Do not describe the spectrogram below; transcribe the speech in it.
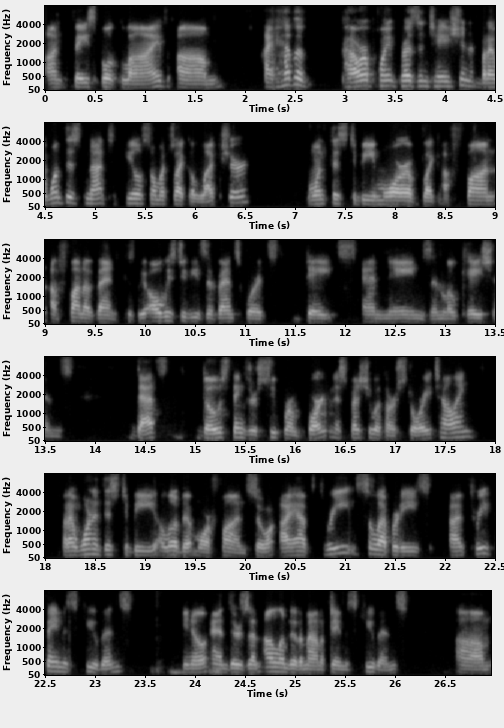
on Facebook Live. Um, I have a PowerPoint presentation, but I want this not to feel so much like a lecture. I want this to be more of like a fun, a fun event because we always do these events where it's dates and names and locations. That's those things are super important, especially with our storytelling. But I wanted this to be a little bit more fun. So I have three celebrities, uh, three famous Cubans, you know, and there's an unlimited amount of famous Cubans um,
